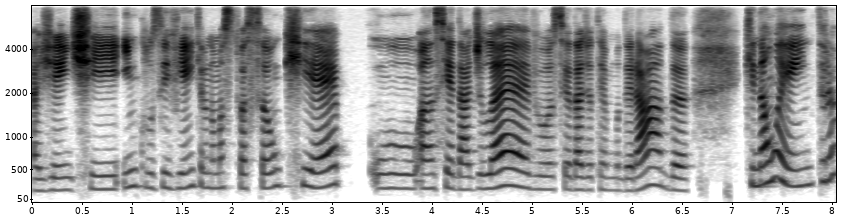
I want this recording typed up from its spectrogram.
a gente inclusive entra numa situação que é o a ansiedade leve ou ansiedade até moderada, que não entra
